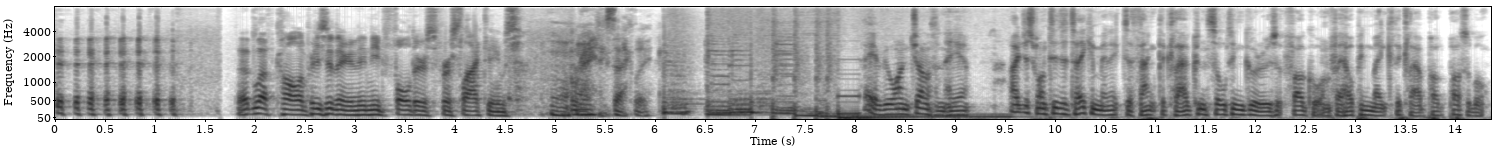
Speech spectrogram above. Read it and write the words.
that left column, pretty soon they're going to need folders for Slack teams. right, exactly. Hey everyone, Jonathan here. I just wanted to take a minute to thank the cloud consulting gurus at Foghorn for helping make the Cloud Pod possible.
